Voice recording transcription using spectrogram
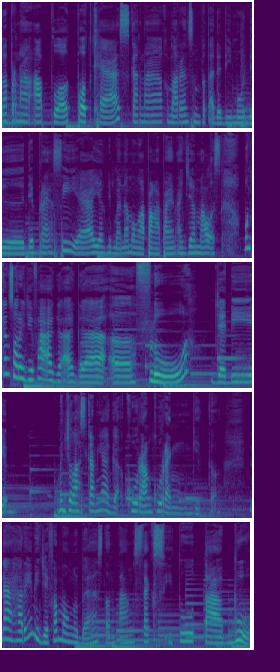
gak pernah upload podcast Karena kemarin sempat ada di mode depresi ya Yang di mana mau ngapa-ngapain aja males. Mungkin sore Jeva agak-agak uh, flu Jadi menjelaskannya agak kurang-kurang gitu. Nah hari ini Jeva mau ngebahas tentang seks itu tabu.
